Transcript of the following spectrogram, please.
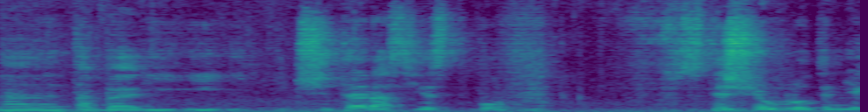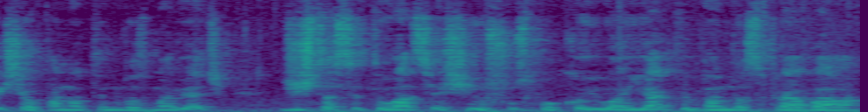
e, tabeli I, i, i czy teraz jest, bo w, w styczniu, w lutym nie chciał Pan o tym rozmawiać, dziś ta sytuacja się już uspokoiła, jak wygląda sprawa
